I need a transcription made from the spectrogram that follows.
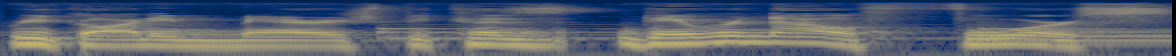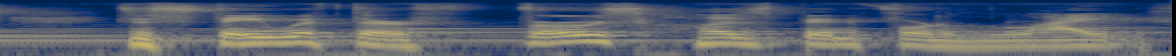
regarding marriage because they were now forced to stay with their first husband for life.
